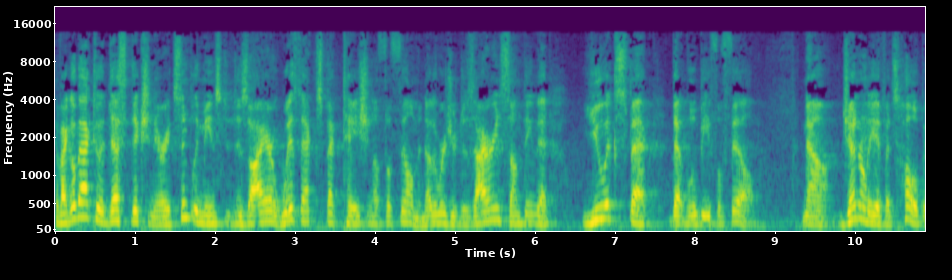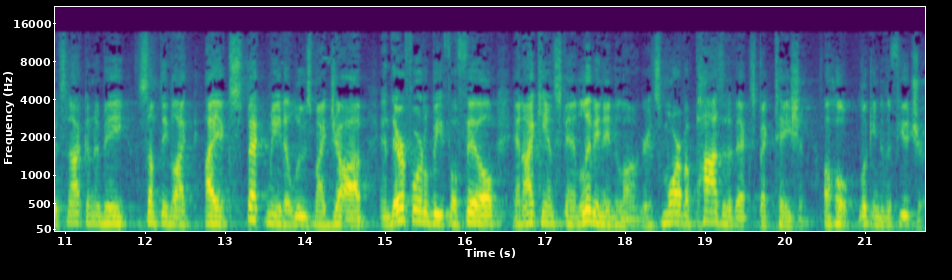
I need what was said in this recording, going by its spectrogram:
If I go back to a death dictionary, it simply means to desire with expectation of fulfillment. In other words, you're desiring something that you expect that will be fulfilled. Now, generally, if it's hope, it's not going to be something like, I expect me to lose my job, and therefore it'll be fulfilled, and I can't stand living any longer. It's more of a positive expectation, a hope, looking to the future.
